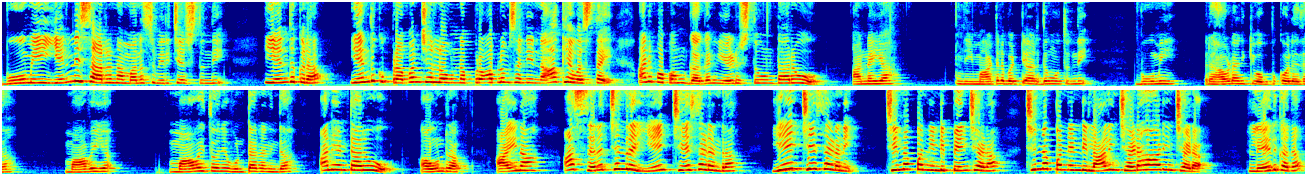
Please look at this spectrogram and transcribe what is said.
భూమి ఎన్నిసార్లు నా మనసు విరిచేస్తుంది. ఎందుకురా? ఎందుకు ప్రపంచంలో ఉన్న ప్రాబ్లమ్స్ అన్నీ నాకే వస్తాయి? అని పాపం గగన్ ఏడుస్తూ ఉంటారు. అన్నయ్య నీ మాటలు బట్టి అర్థమవుతుంది. భూమి రావడానికి ఒప్పుకోలేదా? మావయ్య మావయ్యతోనే ఉంటాననిందా అని అంటారు. అవునరా. అయినా ఆ శరత్చంద్ర ఏం చేశాడనరా? ఏం చేశాడని? చిన్నప్పటి నుండి పెంచాడా? చిన్నప్పటి నుండి లాలించాడా? ఆడించాడా? లేదు కదా?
